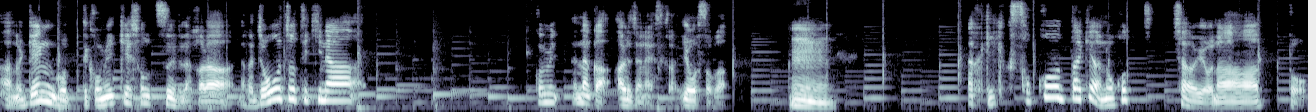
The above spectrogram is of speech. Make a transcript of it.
あの言語ってコミュニケーションツールだから、なんか情緒的なコミュなんかあるじゃないですか、要素が。うん。なんか結局そこだけは残っちゃうよなと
